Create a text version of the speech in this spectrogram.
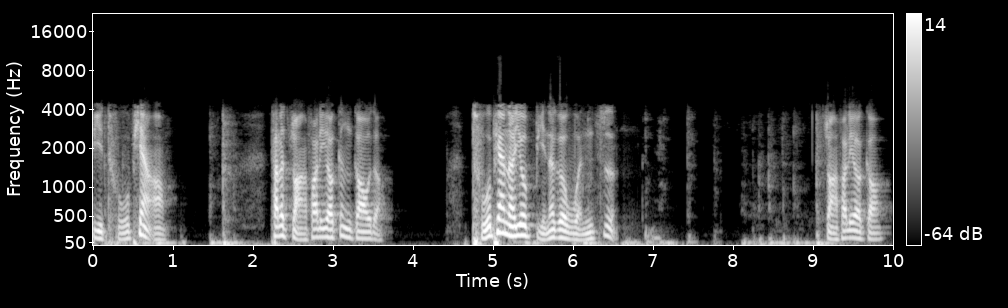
比图片啊，它的转发率要更高的，图片呢又比那个文字转发率要高，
